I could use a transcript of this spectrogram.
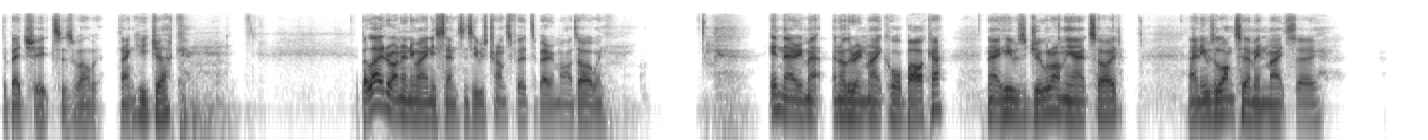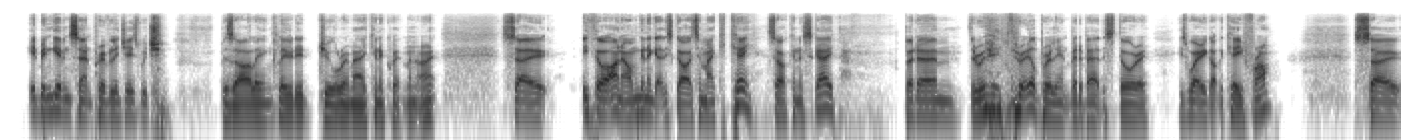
the bed sheets as well. But thank you, Jack. But later on, anyway, in his sentence, he was transferred to Berrimah Darwin. In there, he met another inmate called Barker. Now, he was a jeweler on the outside, and he was a long term inmate, so he'd been given certain privileges, which bizarrely included jewelry making equipment, right? So he thought, oh no, I'm going to get this guy to make a key so I can escape. But um, the, re- the real brilliant bit about the story is where he got the key from. So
